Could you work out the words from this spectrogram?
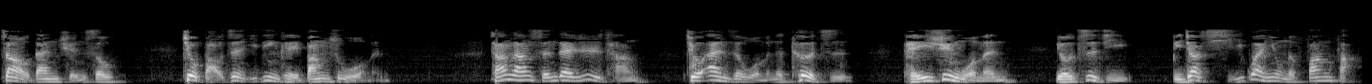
照单全收，就保证一定可以帮助我们。常常神在日常就按着我们的特质培训我们。有自己比较习惯用的方法，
